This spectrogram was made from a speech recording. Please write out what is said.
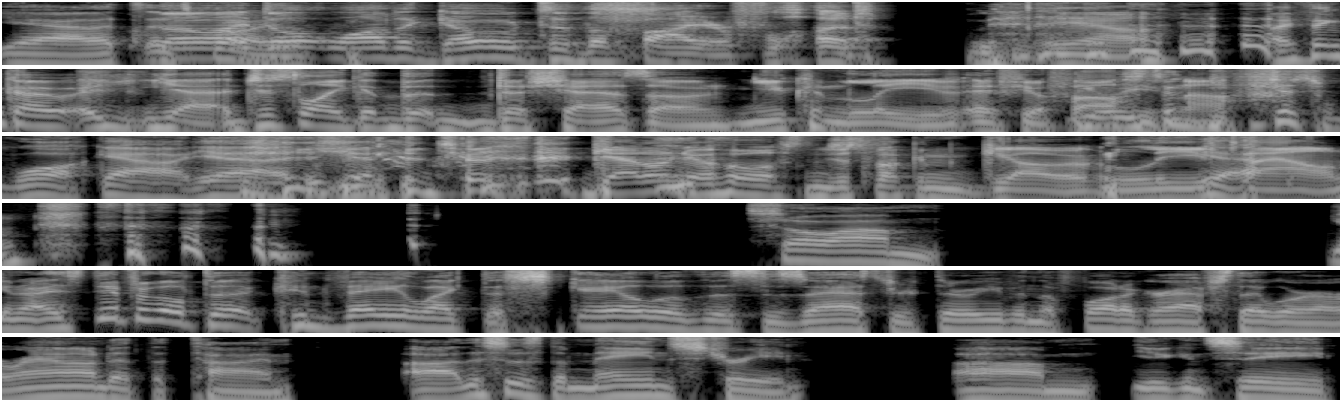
Yeah, that's, that's No, I don't want to go to the fire flood. Yeah. I think I yeah, just like the the share zone, you can leave if you're fast you- you enough. Just walk out. Yeah. yeah, just get on your horse and just fucking go. Leave Yeah. town. So, um, you know, it's difficult to convey like the scale of this disaster through even the photographs that were around at the time. Uh, this is the main street. Um, you can see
